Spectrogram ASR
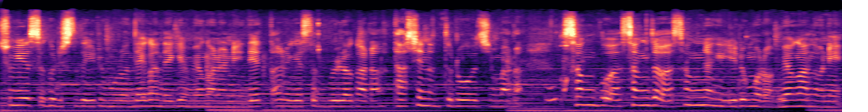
주 예수 그리스도 이름으로 내가 내게 명하노니 내 딸에게서 물러가라 다시는 들어오지 마라 성부와 성자와 성령의 이름으로 명하노니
